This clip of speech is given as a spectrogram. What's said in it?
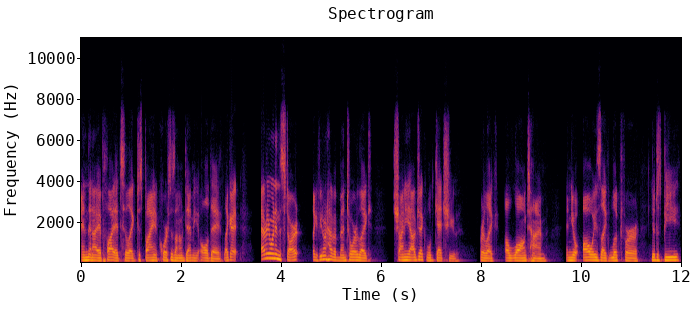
and then I applied it to like just buying courses on Udemy all day. Like I, everyone in the start, like if you don't have a mentor, like shiny object will get you for like a long time, and you'll always like look for. You'll just be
